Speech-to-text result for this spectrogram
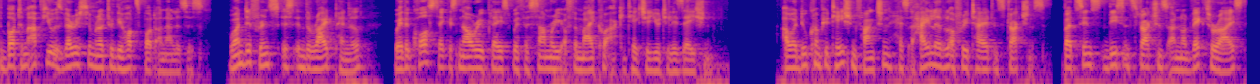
The bottom-up view is very similar to the hotspot analysis. One difference is in the right panel where the call stack is now replaced with a summary of the microarchitecture utilization. Our do computation function has a high level of retired instructions, but since these instructions are not vectorized,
